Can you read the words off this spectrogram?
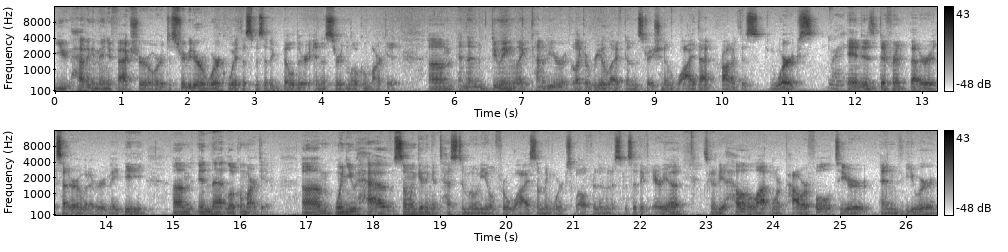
you having a manufacturer or a distributor work with a specific builder in a certain local market, um, and then doing like kind of your like a real life demonstration of why that product is works Right. and is different, better, et cetera, whatever it may be, um, in that local market. Um, when you have someone giving a testimonial for why something works well for them in a specific area, it's going to be a hell of a lot more powerful to your end viewer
